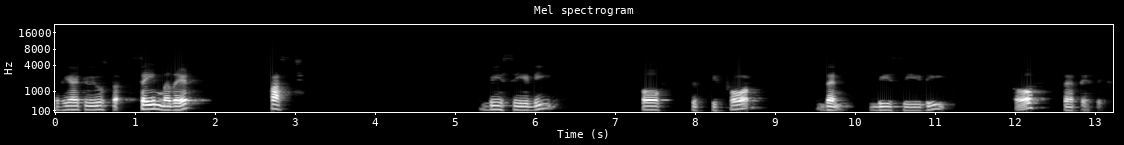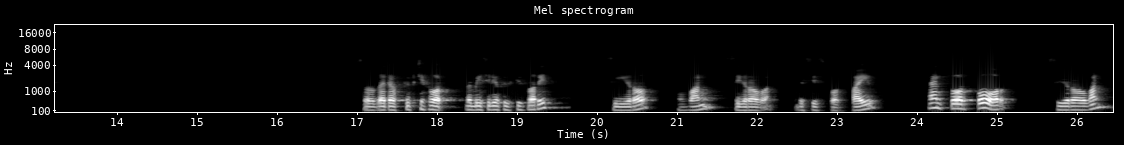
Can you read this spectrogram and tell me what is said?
So we have to use the same method. First, BCD of 54 then BCD of 36. So that of 54 the BCD of 54 is 0 1 0 1 this is for 5 and for 4 0 1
